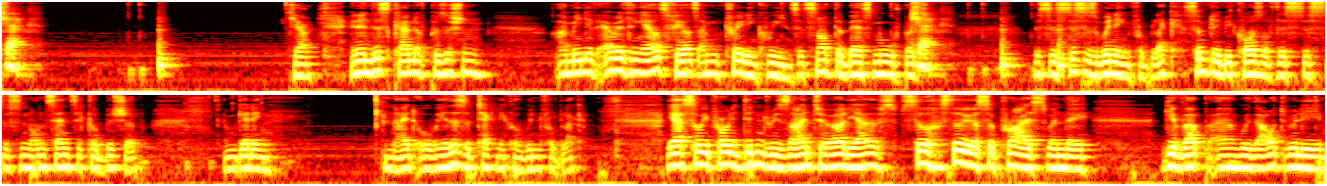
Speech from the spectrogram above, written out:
Check. Yeah, and in this kind of position, I mean, if everything else fails, I'm trading queens. It's not the best move, but check. This is this is winning for black simply because of this this, this nonsensical bishop. I'm getting knight over here. This is a technical win for black. Yeah, so he probably didn't resign too early. I was still still you're surprised when they give up uh, without really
